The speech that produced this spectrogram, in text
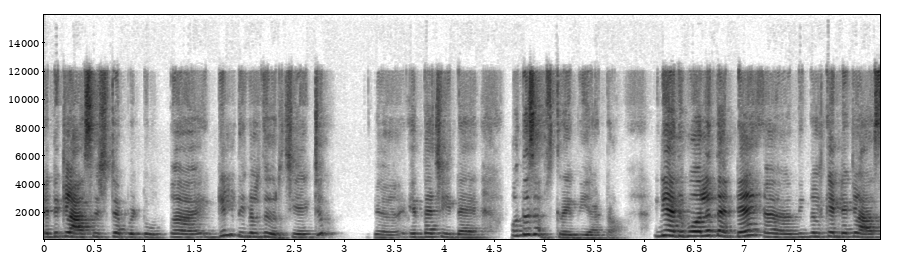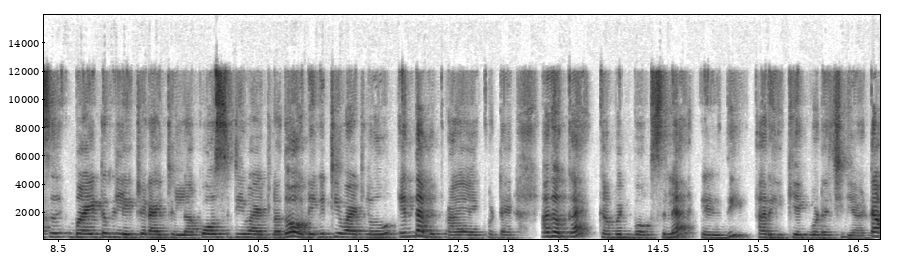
എന്റെ ക്ലാസ് ഇഷ്ടപ്പെട്ടു എങ്കിൽ നിങ്ങൾ തീർച്ചയായിട്ടും എന്താ ചെയ്യണ്ടേ? ഒന്ന് സബ്സ്ക്രൈബ് ചെയ്യാം കേട്ടോ. ഇനി അതുപോലെ തന്നെ നിങ്ങൾക്ക് എന്റെ ക്ലാസ്സുമായിട്ട് റിലേറ്റഡ് ആയിട്ടുള്ള പോസിറ്റീവ് ആയിട്ടുള്ളതോ നെഗറ്റീവ് ആയിട്ടുള്ളതോ എന്ത് അഭിപ്രായം ആയിക്കോട്ടെ അതൊക്കെ കമന്റ് ബോക്സിൽ എഴുതി അറിയിക്കുകയും കൂടെ ചെയ്യാം കേട്ടോ.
